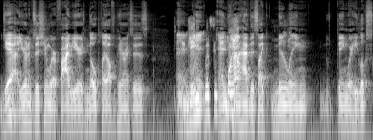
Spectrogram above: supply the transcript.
yeah, you're in a position where five years, no playoff appearances and James and, and you kind of have this like middling thing where he looks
